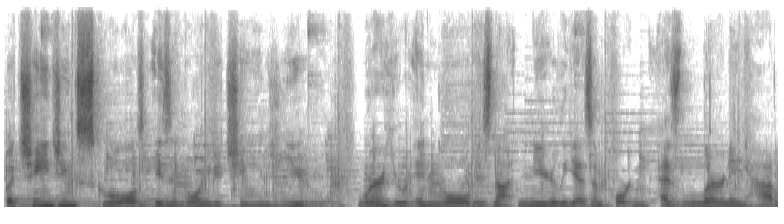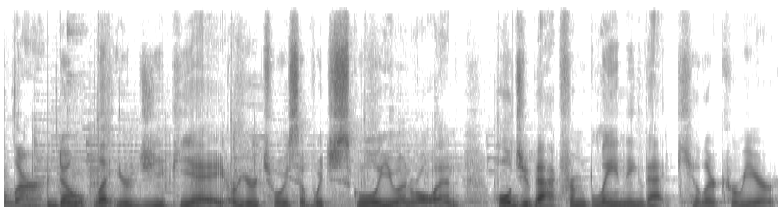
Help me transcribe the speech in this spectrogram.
But changing schools isn't going to change you. Where you're enrolled is not nearly as important as learning how to learn. Don't let your GPA or your choice of which school you enroll in hold you back from landing that killer career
